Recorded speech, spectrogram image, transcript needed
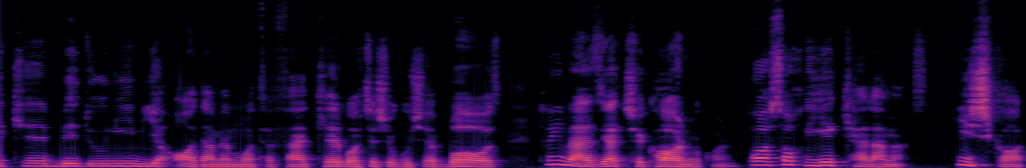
مهمه که بدونیم یه آدم متفکر با چش و گوش باز تو این وضعیت چه کار می‌کنه. پاسخ یک کلمه است. هیچ کار.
